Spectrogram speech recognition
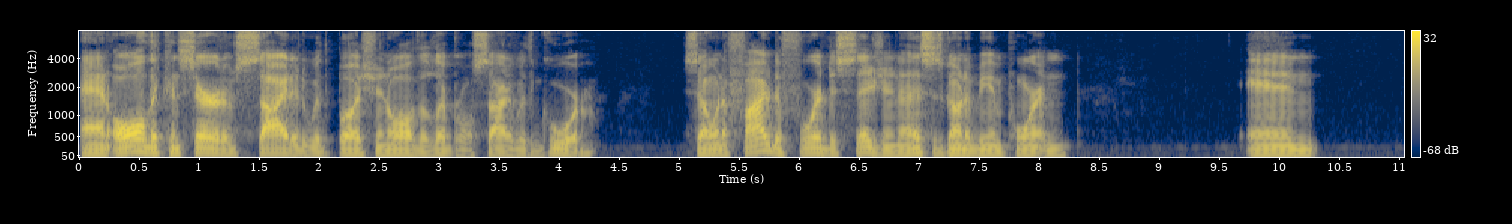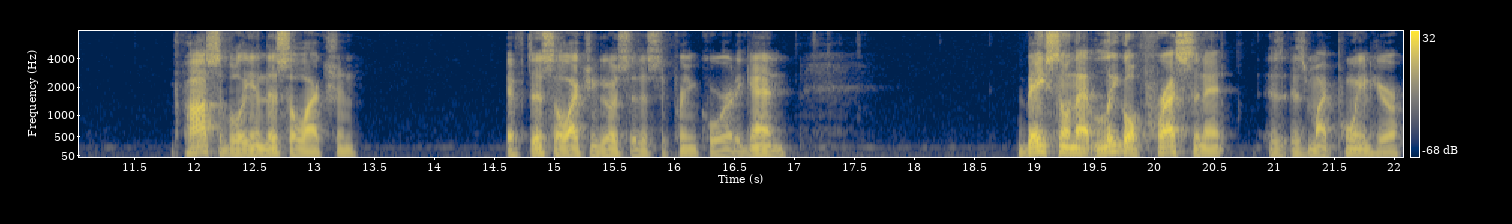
And all the conservatives sided with Bush and all the liberals sided with Gore. So in a five to four decision, now this is going to be important in possibly in this election, if this election goes to the Supreme Court again, based on that legal precedent, is, is my point here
